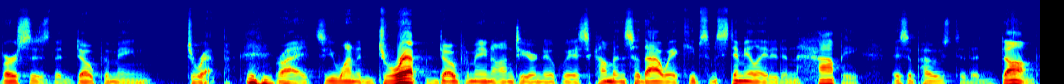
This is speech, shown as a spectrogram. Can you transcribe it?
versus the dopamine drip, right? So you want to drip dopamine onto your nucleus accumbens so that way it keeps them stimulated and happy, as opposed to the dump,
